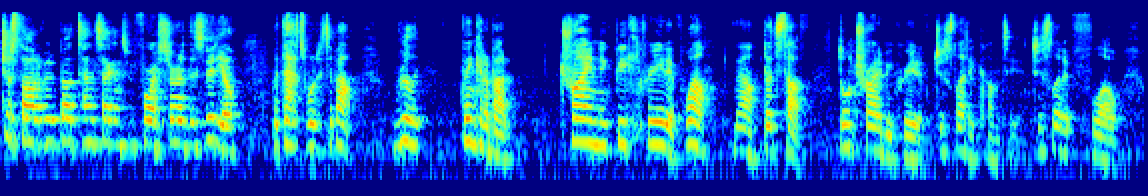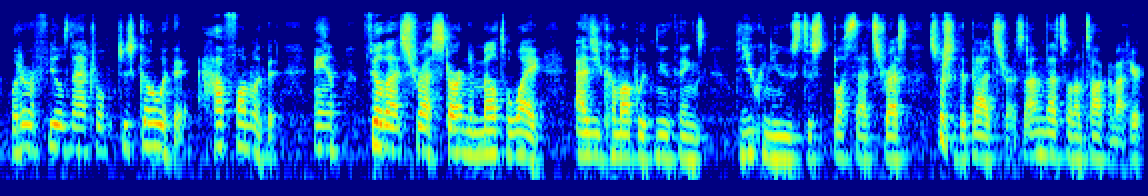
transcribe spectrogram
Just thought of it about 10 seconds before I started this video, but that's what it's about. Really thinking about it. Trying to be creative. Well, no, that's tough. Don't try to be creative. Just let it come to you. Just let it flow. Whatever feels natural, just go with it. Have fun with it. And feel that stress starting to melt away as you come up with new things that you can use to bust that stress, especially the bad stress. I'm, that's what I'm talking about here.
